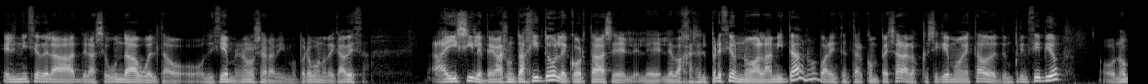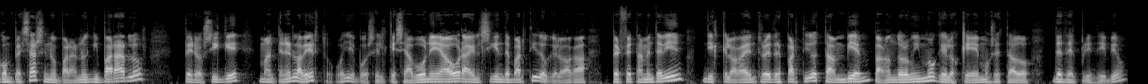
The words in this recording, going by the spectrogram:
el inicio de la, de la segunda vuelta, o, o diciembre, no lo sé ahora mismo, pero bueno, de cabeza. Ahí sí le pegas un tajito, le cortas, le, bajas el precio, no a la mitad, ¿no? Para intentar compensar a los que sí que hemos estado desde un principio, o no compensar, sino para no equipararlos, pero sí que mantenerlo abierto. Oye, pues el que se abone ahora en el siguiente partido, que lo haga perfectamente bien, y el que lo haga dentro de tres partidos también, pagando lo mismo que los que hemos estado desde el principio.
